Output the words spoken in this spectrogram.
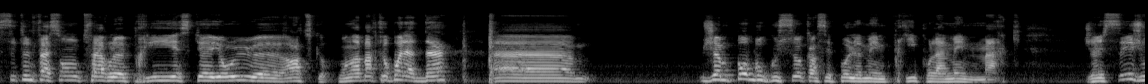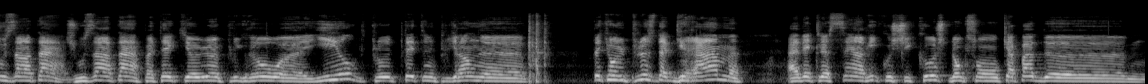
c'est une façon de faire le prix. Est-ce qu'ils ont eu... Euh, en tout cas, on n'embarquera pas là-dedans. Euh, J'aime pas beaucoup ça quand c'est pas le même prix pour la même marque. Je sais, je vous entends. Je vous entends. Peut-être qu'il y a eu un plus gros euh, yield. Peut-être une plus grande... Peut-être qu'ils ont eu plus de grammes avec le Saint-Henri Couchy-Couche. Donc, ils sont capables de,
